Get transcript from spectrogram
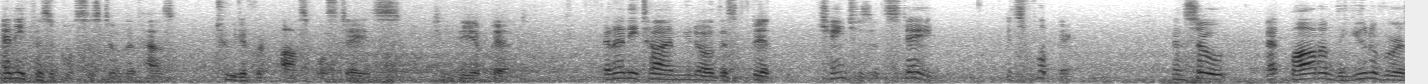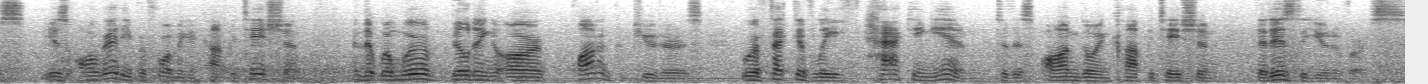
any physical system that has two different possible states can be a bit. And anytime, you know, this bit changes its state, it's flipping. And so at bottom, the universe is already performing a computation, and that when we're building our quantum computers, we're effectively hacking in to this ongoing computation that is the universe.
